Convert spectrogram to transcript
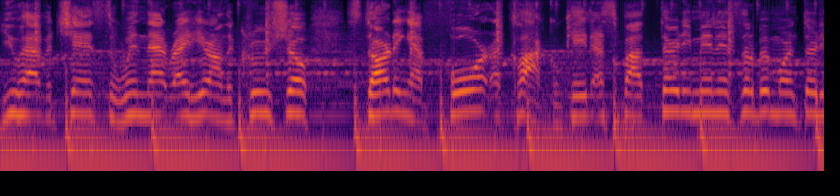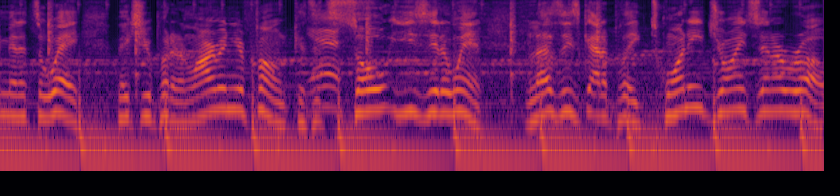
you have a chance to win that right here on the Cruz show, starting at four o'clock. Okay, that's about 30 minutes, a little bit more than 30 minutes away. Make sure you put an alarm in your phone because Yes. it's so easy to win. Lezlee's got to play 20 joints in a row.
